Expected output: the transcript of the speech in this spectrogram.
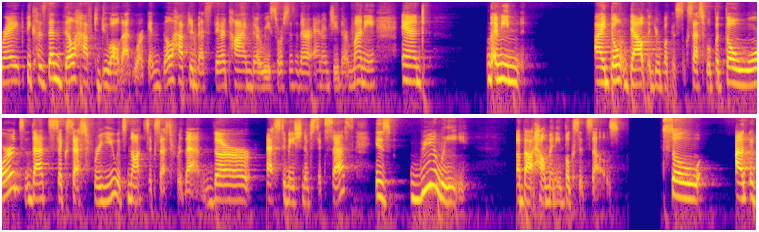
right? Because then they'll have to do all that work and they'll have to invest their time, their resources, their energy, their money. And I mean, I don't doubt that your book is successful, but the awards, that's success for you. It's not success for them. Their estimation of success is really about how many books it sells. So uh,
